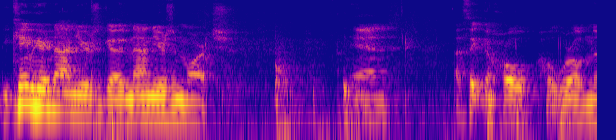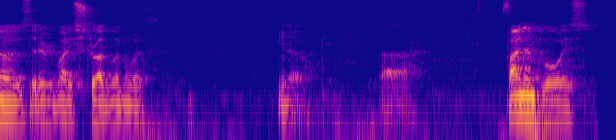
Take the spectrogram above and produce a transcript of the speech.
you came here nine years ago, nine years in March, and I think the whole whole world knows that everybody's struggling with, you know, uh, finding employees,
